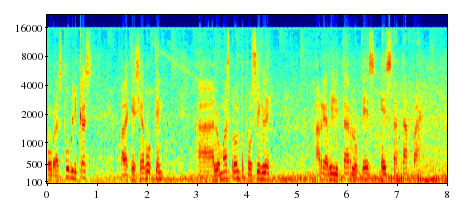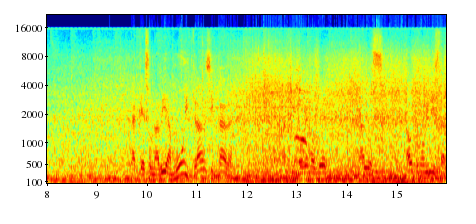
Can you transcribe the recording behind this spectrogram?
obras públicas, para que se aboquen a lo más pronto posible a rehabilitar lo que es esta tapa, ya que es una vía muy transitada. Aquí podemos ver a los automovilistas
